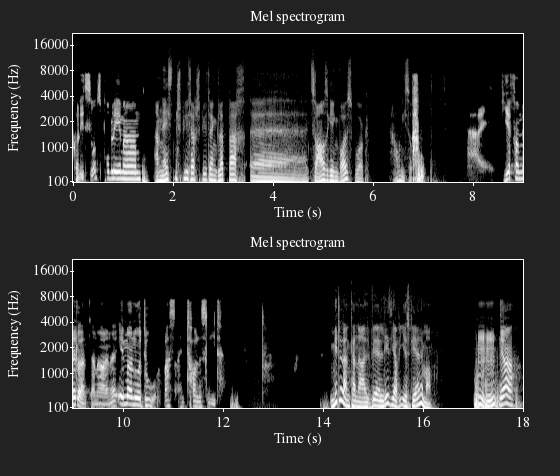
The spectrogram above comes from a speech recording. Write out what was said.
Konditionsprobleme haben. Am nächsten Spieltag spielt dann Gladbach äh, zu Hause gegen Wolfsburg. Auch nicht so schlecht. Wir vom Mittellandkanal, ne? Immer nur du. Was ein tolles Lied. Mittellandkanal, lese ich auf ESPN immer. Mhm, ja,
